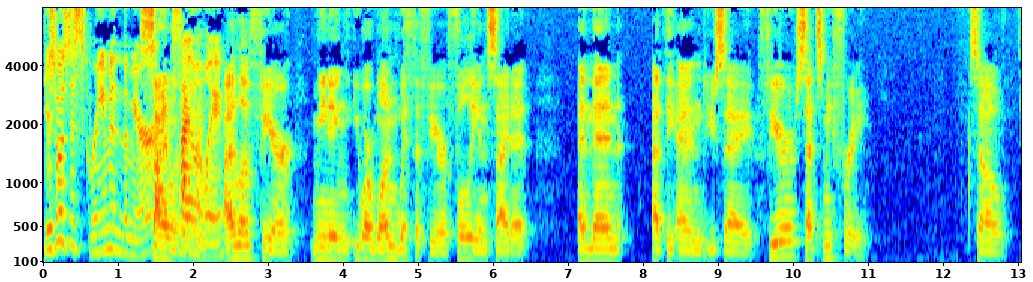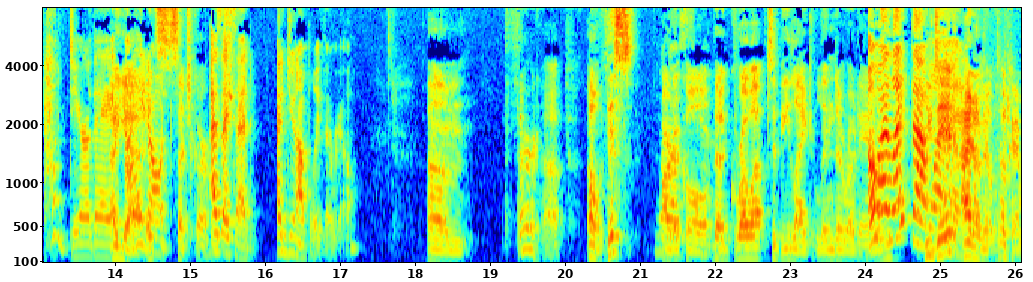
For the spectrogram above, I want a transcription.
You're supposed to scream in the mirror Silently. Silently. I love fear, meaning you are one with the fear, fully inside it. And then at the end, you say, Fear sets me free. So, How dare they? uh, yeah, I don't. it's such garbage. As I said, I do not believe they're real. Um, third up. Oh, this What else? article, Yeah. the grow up to be like Linda Rodin. Oh, I like that one. You one. did? I don't know. Okay, what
